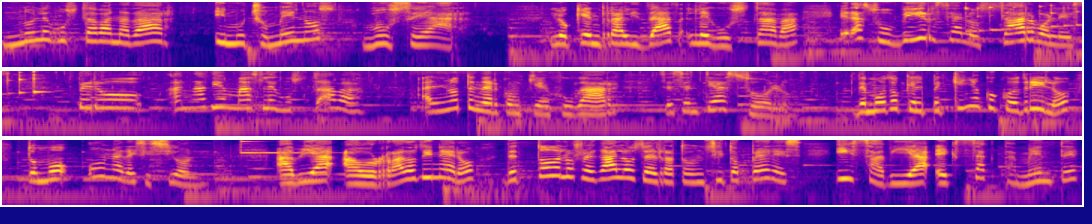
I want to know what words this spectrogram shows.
no le gustaba nadar y mucho menos bucear. Lo que en realidad le gustaba era subirse a los árboles, pero a nadie más le gustaba. Al no tener con quien jugar, se sentía solo. De modo que el pequeño cocodrilo tomó una decisión había ahorrado dinero de todos los regalos del ratoncito Pérez y sabía exactamente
